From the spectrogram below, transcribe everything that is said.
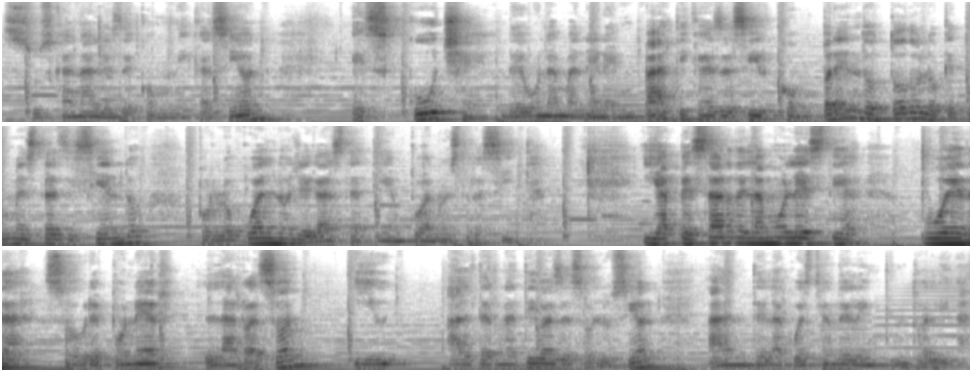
sus canales de comunicación escuche de una manera empática, es decir, comprendo todo lo que tú me estás diciendo, por lo cual no llegaste a tiempo a nuestra cita. Y a pesar de la molestia, pueda sobreponer la razón y alternativas de solución ante la cuestión de la impuntualidad.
